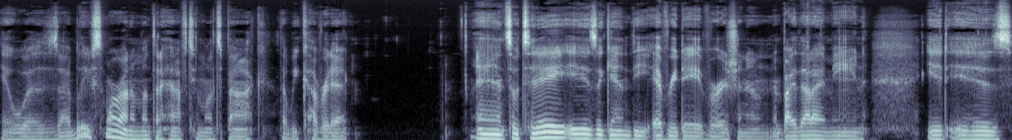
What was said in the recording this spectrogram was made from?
it was, I believe, somewhere around a month and a half, two months back that we covered it. And so today is again the everyday version. And by that I mean it is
